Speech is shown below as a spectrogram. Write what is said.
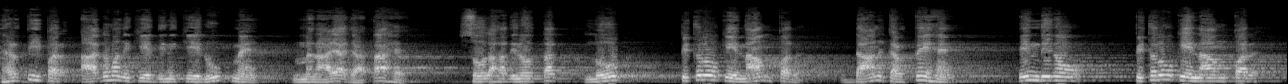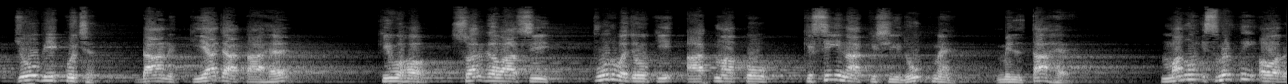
धरती पर आगमन के दिन के रूप में मनाया जाता है। सोलह दिनों तक लोग पितरों के नाम पर दान करते हैं। इन दिनों पितरों के नाम पर जो भी कुछ दान किया जाता है, कि वह स्वर्गवासी पूर्वजों की आत्मा को किसी ना किसी रूप में मिलता है। मनुस्मृति और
